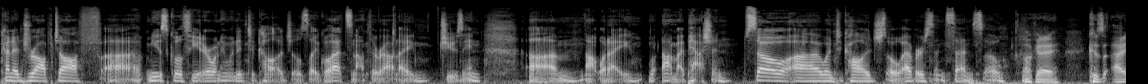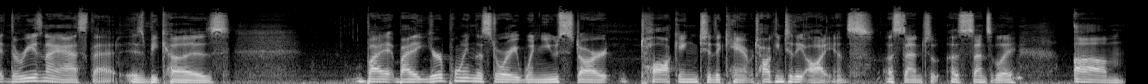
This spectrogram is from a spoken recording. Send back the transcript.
kind of dropped off uh, musical theater when I went into college. I was like, well, that's not the route I'm choosing, um, not what I, not my passion. So uh, I went to college. So ever since then, so Okay, because I the reason I ask that is because by by your point in the story, when you start talking to the camera, talking to the audience, osten- ostensibly, um,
